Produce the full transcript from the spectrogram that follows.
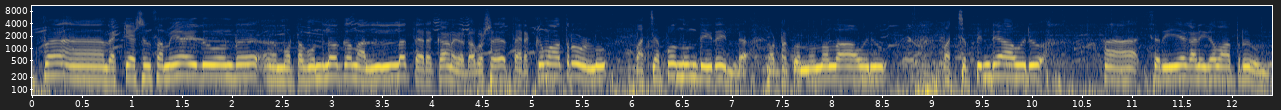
ഇപ്പം വെക്കേഷൻ സമയമായതുകൊണ്ട് മുട്ടക്കുന്നിലൊക്കെ നല്ല തിരക്കാണ് കേട്ടോ. പക്ഷേ തിരക്ക് മാത്രമേ ഉള്ളൂ. പച്ചപ്പൊന്നും തീരെ ഇല്ല. മുട്ടക്കുന്നുള്ള ആ ഒരു പച്ചപ്പിന്റെ ആ ഒരു ചെറിയ കണിക മാത്രമേ ഉള്ളൂ.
